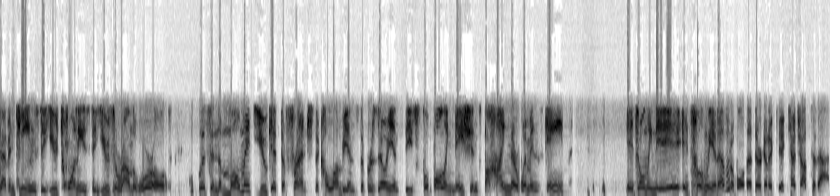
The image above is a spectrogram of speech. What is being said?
U17s, the U20s, the youth around the world. Listen, the moment you get the French, the Colombians, the Brazilians, these footballing nations behind their women's game, it's only it's only inevitable that they're going to catch up to that.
